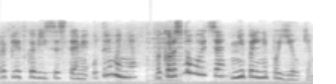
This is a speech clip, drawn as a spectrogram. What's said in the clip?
При клітковій системі утримання використовуються ніпельні поїлки.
